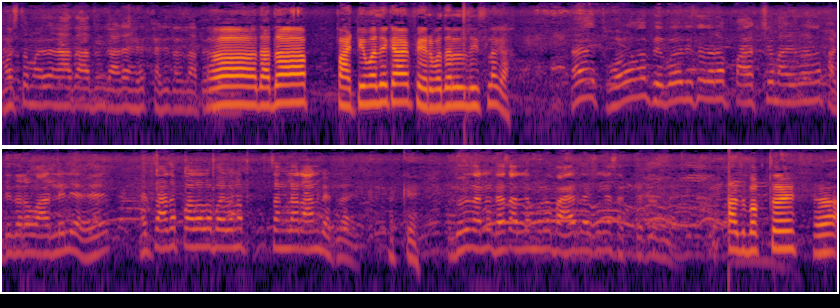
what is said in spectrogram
मस्त मैदान आहे. आता अजून गाड्या आहेत खाली तर जातात अं, दादा पाठीमध्ये काय फेरबदल दिसला का? नाही, थोडा फेब्रुवारी दिवसा जरा पाचशे मैदानाला फाटी जरा वाढलेली आहे. आणि आता पळाला बैलांना चांगला रान भेटला आहे ओके दोन झाले ढस आल्यामुळे बाहेर जायची काही शक्यताच नाही. आज बघतोय अं,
